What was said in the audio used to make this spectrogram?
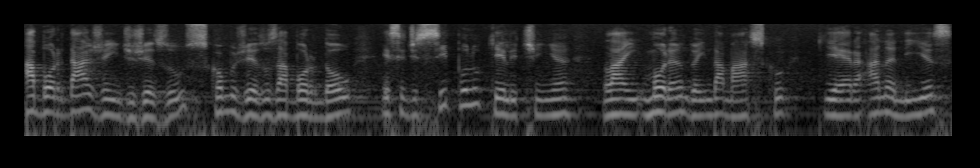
abordagem de Jesus, como Jesus abordou esse discípulo que ele tinha lá em, morando em Damasco, que era Ananias,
